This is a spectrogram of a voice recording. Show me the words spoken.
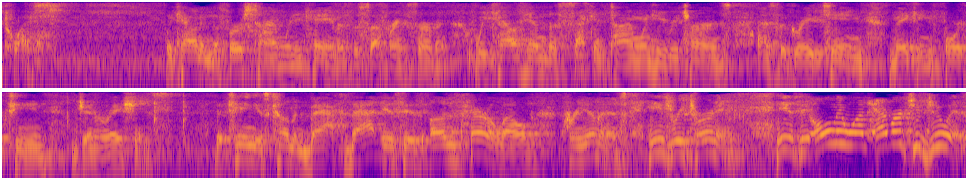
twice. We count him the first time when he came as the suffering servant. We count him the second time when he returns as the great king making 14 generations. The king is coming back. That is his unparalleled preeminence. He's returning. He is the only one ever to do it.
